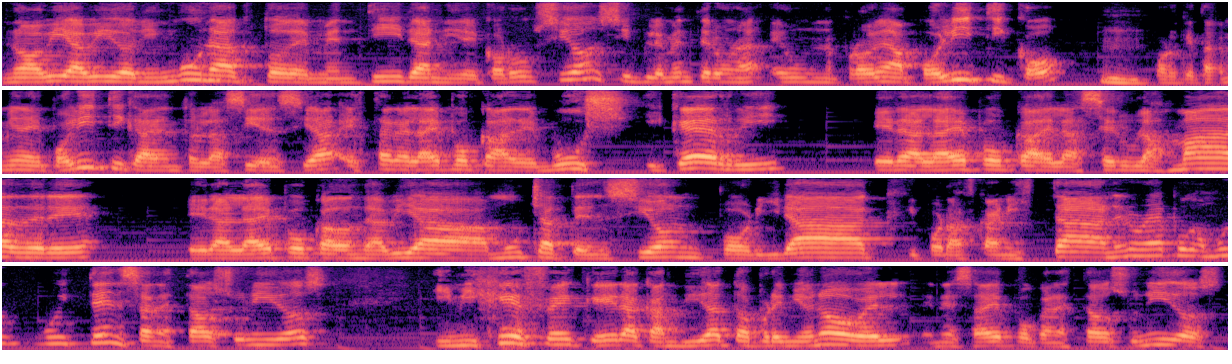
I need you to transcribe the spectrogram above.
no había habido ningún acto de mentira ni de corrupción, simplemente era, un problema político, mm. porque también hay política dentro de la ciencia. Esta era la época de Bush y Kerry, era la época de las células madre, era la época donde había mucha tensión por Irak y por Afganistán, era una época muy, muy tensa en Estados Unidos y mi jefe, que era candidato a premio Nobel en esa época en Estados Unidos,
